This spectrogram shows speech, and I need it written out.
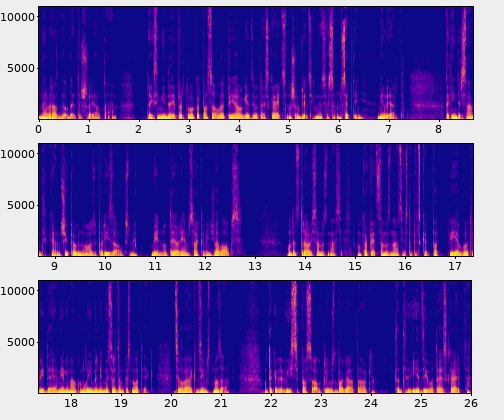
nevar atbildēt uz šo jautājumu. Teiksim, ideja par to, ka pasaulē pieaug iedzīvotāju skaits, no šobrīd, cik mēs esam, 7 miljardi. Bet interesanti, ka šī prognoze par izaugsmi, viena no teorijām saka, ka viņš vēl augs, un tad strauji samazināsies. Un kāpēc samazināsies? Tāpēc, ka pat pieaugot vidējam ienākumu līmenim, mēs redzam, kas notiek. Cilvēki dzimst mazāk. Un tad, kad visa pasaule kļūst bagātāka, tad iedzīvotāju skaita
